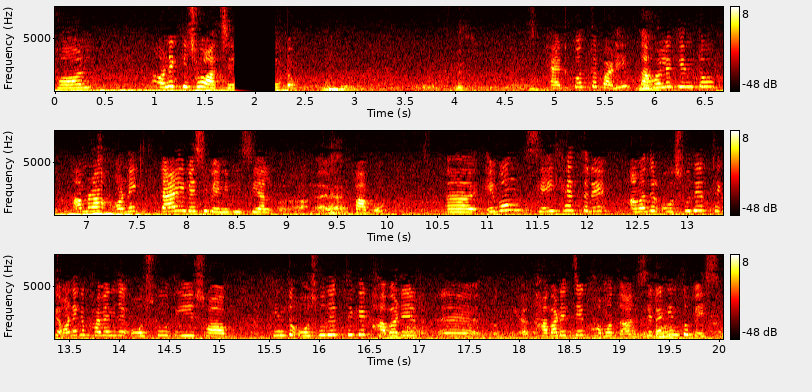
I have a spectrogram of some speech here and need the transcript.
ফল অনেক কিছু আছে Please. অ্যাড করতে পারি তাহলে কিন্তু আমরা অনেকটাই বেশি বেনিফিশিয়াল হ্যাঁ। পাবো। এবং সেই ক্ষেত্রে আমাদের ওষুধের থেকে অনেকে ভাবেন যে ওষুধই সব কিন্তু ওষুধের থেকে খাবারের খাবারের যে ক্ষমতা সেটা কিন্তু বেশি।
